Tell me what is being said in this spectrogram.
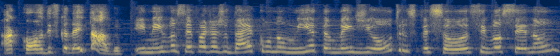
acorda e fica deitado. E nem você pode ajudar a economia também de outras pessoas se você não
